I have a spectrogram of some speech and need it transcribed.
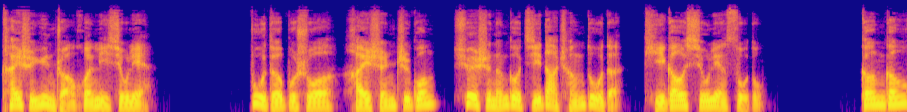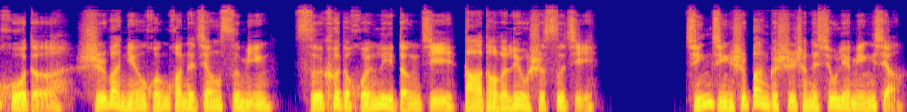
开始运转魂力修炼。不得不说，海神之光确实能够极大程度的提高修炼速度。刚刚获得十万年魂环的江思明，此刻的魂力等级达到了六十四级，仅仅是半个时辰的修炼冥想，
